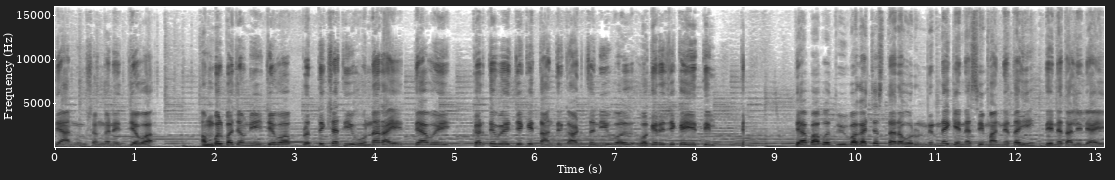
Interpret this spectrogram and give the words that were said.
त्या अनुषंगाने जेव्हा अंमलबजावणी जेव्हा प्रत्यक्षात ही होणार आहे त्यावेळी करतेवेळी जे काही तांत्रिक अडचणी व वगैरे जे काही येतील त्याबाबत विभागाच्या स्तरावरून निर्णय घेण्यास ही मान्यताही देण्यात आलेली आहे.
